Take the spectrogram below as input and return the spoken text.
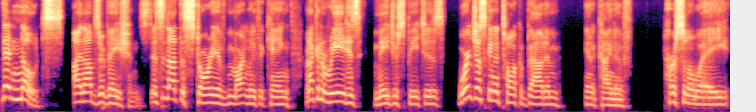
They're notes and observations. This is not the story of Martin Luther King. We're not going to read his major speeches. We're just going to talk about him in a kind of personal way,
